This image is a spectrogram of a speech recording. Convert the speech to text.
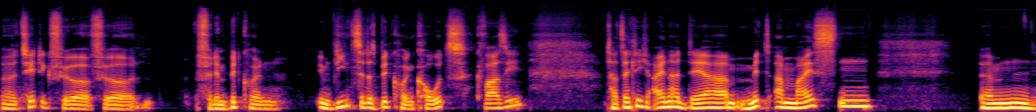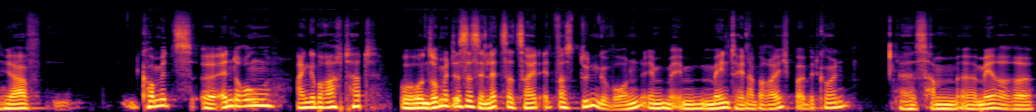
äh, tätig für, für, für den Bitcoin, im Dienste des Bitcoin-Codes quasi. Tatsächlich einer, der mit am meisten ähm, ja, Commits, äh, Änderungen eingebracht hat. Und somit ist es in letzter Zeit etwas dünn geworden im, im Maintainer-Bereich bei Bitcoin. Es haben äh, mehrere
